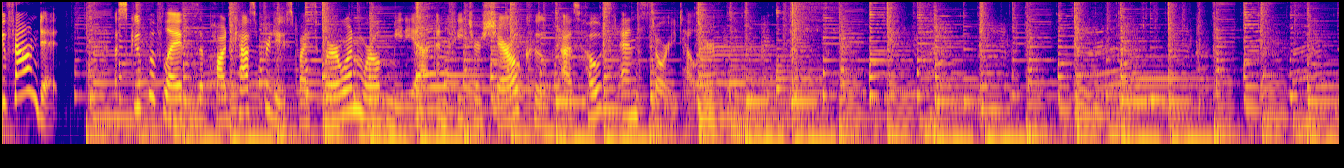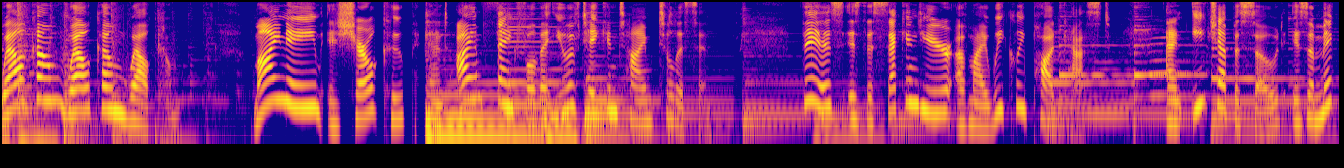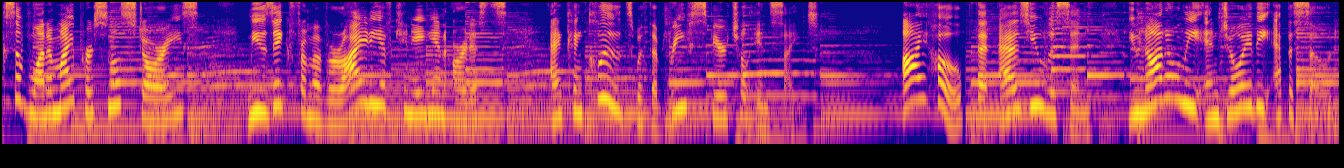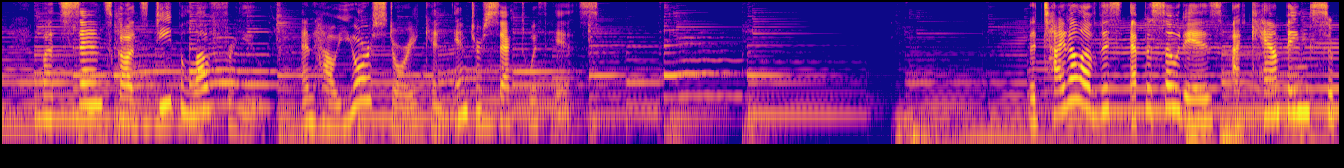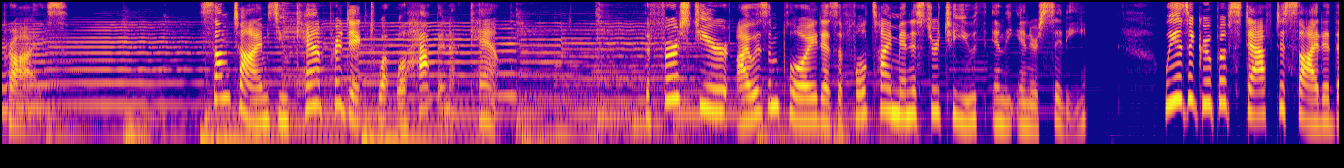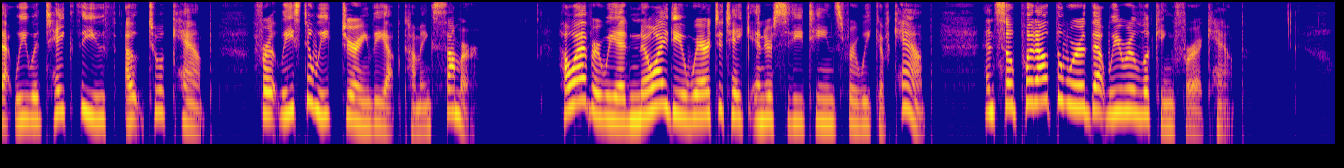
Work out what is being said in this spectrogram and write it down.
You found it! A Skoop of Life is a podcast produced by Square One World Media and features Sherryl Koop as host and storyteller. Welcome, welcome, welcome. My name is Sherryl Koop, and I am thankful that you have taken time to listen. This is the second year of my weekly podcast, and each episode is a mix of one of my personal stories music from a variety of Canadian artists, and concludes with a brief spiritual insight. I hope that as you listen, you not only enjoy the episode, but sense God's deep love for you and how your story can intersect with His. The title of this episode is A Camping Surprise. Sometimes you can't predict what will happen at camp. The first year I was employed as a full time minister to youth in the inner city, we as a group of staff decided that we would take the youth out to a camp for at least a week during the upcoming summer. However, we had no idea where to take inner city teens for a week of camp, and so put out the word that we were looking for a camp.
